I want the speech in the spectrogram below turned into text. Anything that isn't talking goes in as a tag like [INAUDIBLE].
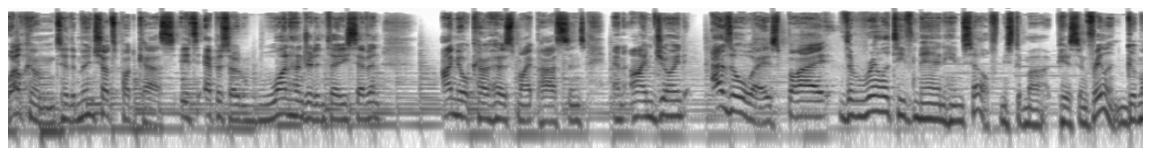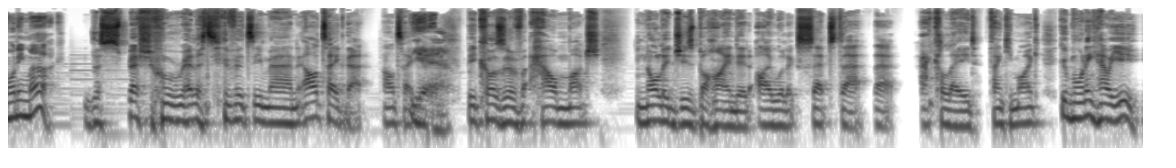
Welcome to the Moonshots Podcast. It's episode 137. I'm your co host, Mike Parsons, and I'm joined, as always, by the relative man himself, Mr. Mark Pearson Freeland. Good morning, Mark. The special [LAUGHS] relativity man. I'll take that. I'll take yeah. it. Because of how much knowledge is behind it, I will accept that that accolade. Thank you, Mike. Good morning. How are you?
